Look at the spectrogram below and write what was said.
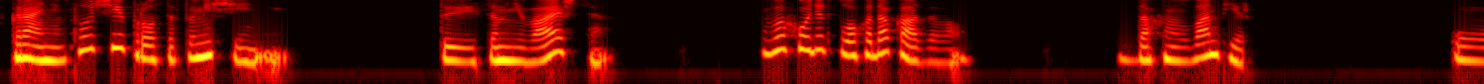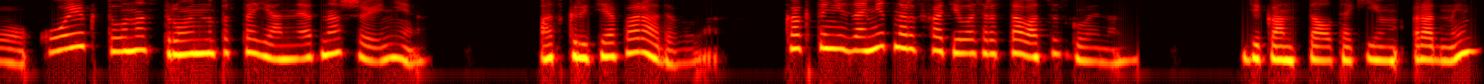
в крайнем случае просто в помещении. Ты сомневаешься? Выходит, плохо доказывал вздохнул вампир. О, кое-кто настроен на постоянные отношения. Открытие порадовало. Как-то незаметно расхотелось расставаться с Гленом. Декан стал таким родным,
